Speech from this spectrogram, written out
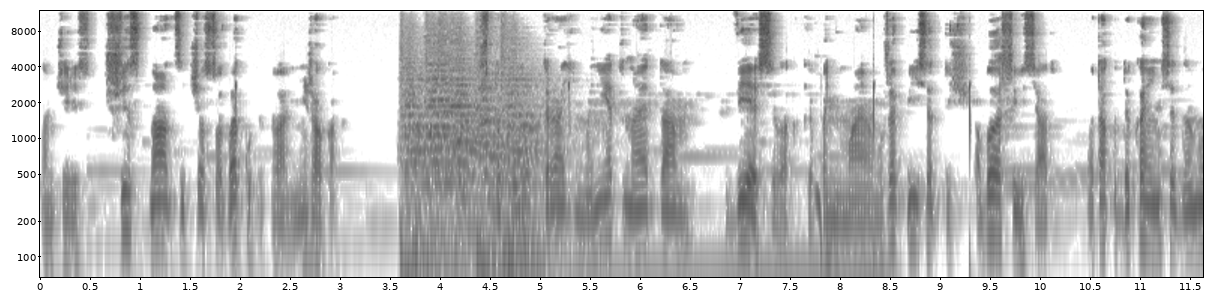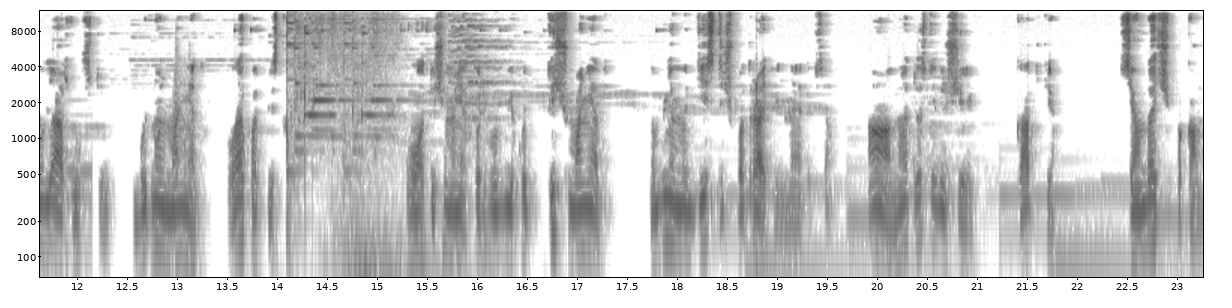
Там через 16 часов. Давай купим. Мне не жалко. Чтобы тратить монеты на это весело, как я понимаю. Уже 50 тысяч, а было 60. Вот так вот докатимся до нуля, слушайте. Будет 0 монет. Лайк, подписка. Вот, 1000 монет. Хоть бы, хоть 1000 монет. Ну, блин, мы 10 тысяч потратили на это все. А, ну это следующие катки. Всем удачи, пока.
